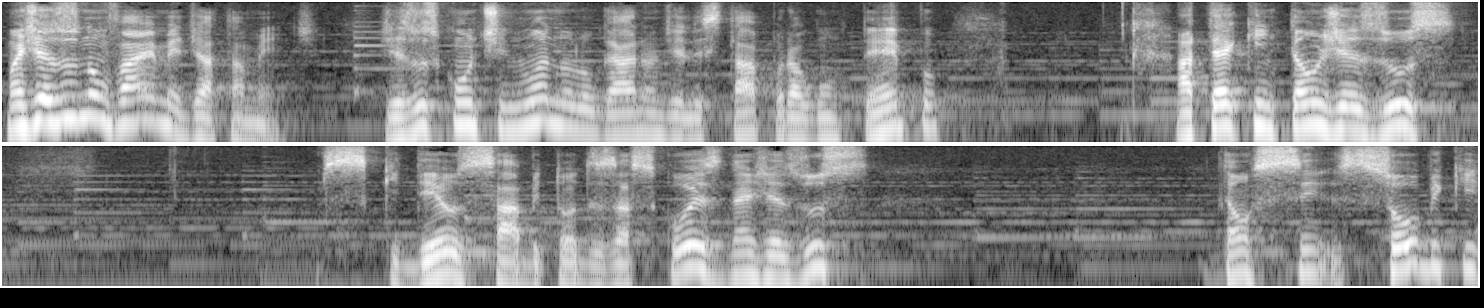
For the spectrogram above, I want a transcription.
Mas Jesus não vai imediatamente. Jesus continua no lugar onde ele está por algum tempo, até que então Jesus, que Deus sabe todas as coisas, né? Jesus então se, soube que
